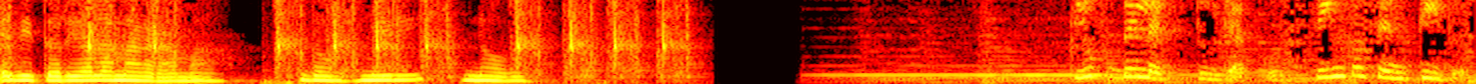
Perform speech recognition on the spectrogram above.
Editorial Anagrama. 2009. Club de lectura con cinco sentidos.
